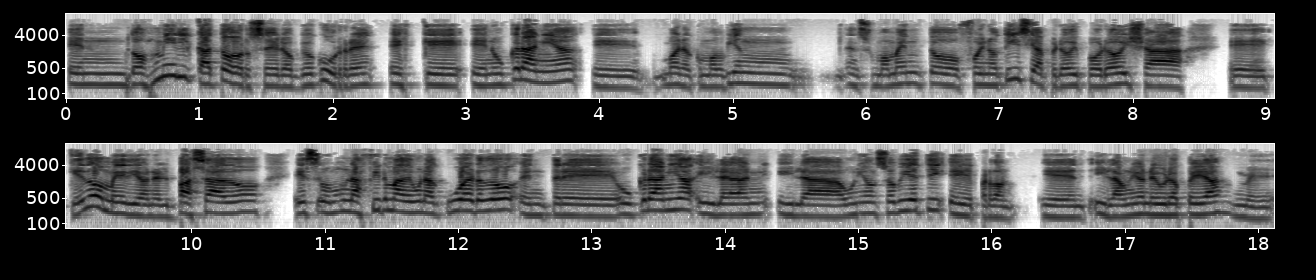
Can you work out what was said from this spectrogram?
En 2014 lo que ocurre es que en Ucrania, eh, bueno, como bien en su momento fue noticia, pero hoy por hoy ya eh, quedó medio en el pasado, es una firma de un acuerdo entre Ucrania y la, y la Unión Soviética, eh, perdón, y la Unión Europea, me,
